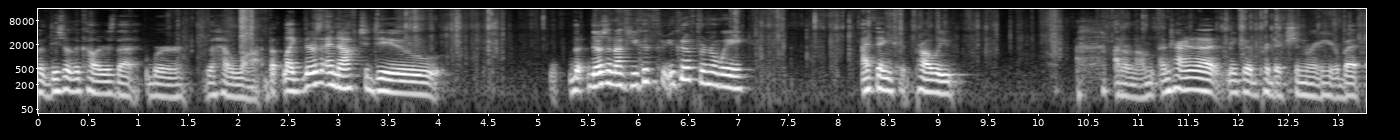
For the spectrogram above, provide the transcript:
But these are the colors that were that had a lot. But like, there's enough to do. There's enough. You could you could have thrown away. I think probably. I don't know. I'm, I'm trying to make a prediction right here, but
